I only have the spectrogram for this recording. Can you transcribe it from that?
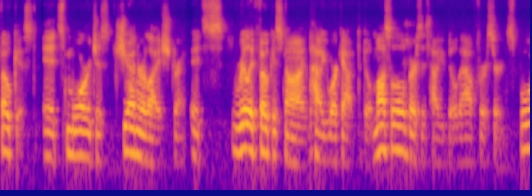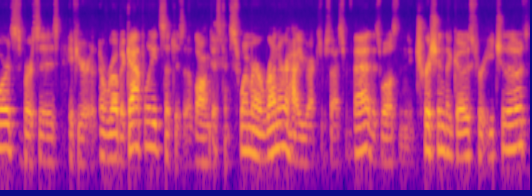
focused. It's more just generalized strength. It's really focused on how you work out to build muscle versus how you build out for certain sports versus if you're an aerobic athlete, such as a long distance swimmer or runner, how you exercise for that, as well as the nutrition that goes for each of those.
